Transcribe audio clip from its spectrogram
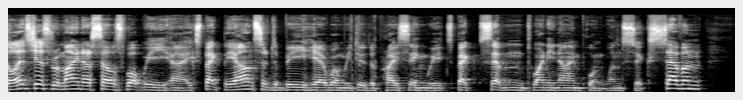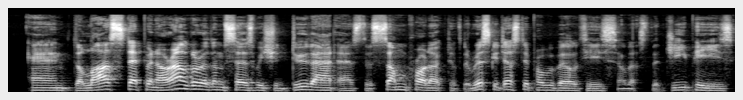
So let's just remind ourselves what we uh, expect the answer to be here when we do the pricing. We expect 729.167. And the last step in our algorithm says we should do that as the sum product of the risk adjusted probabilities. So that's the GPs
